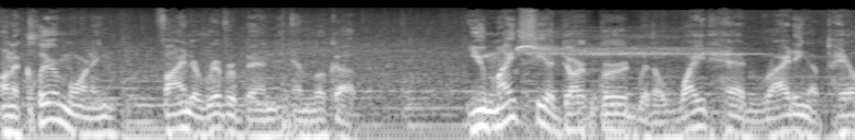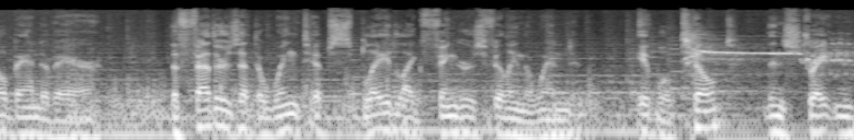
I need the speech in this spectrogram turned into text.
On a clear morning, find a river bend and look up. You might see a dark bird with a white head riding a pale band of air, the feathers at the wingtips splayed like fingers feeling the wind. It will tilt, then straighten,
